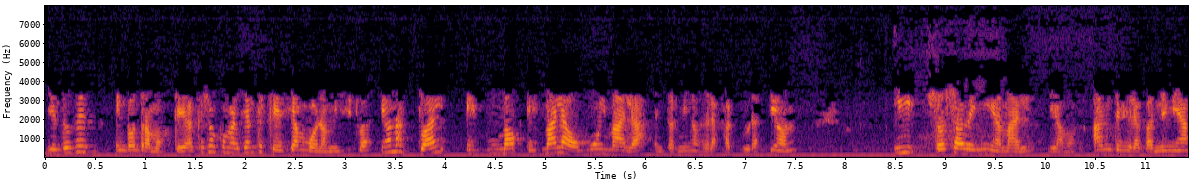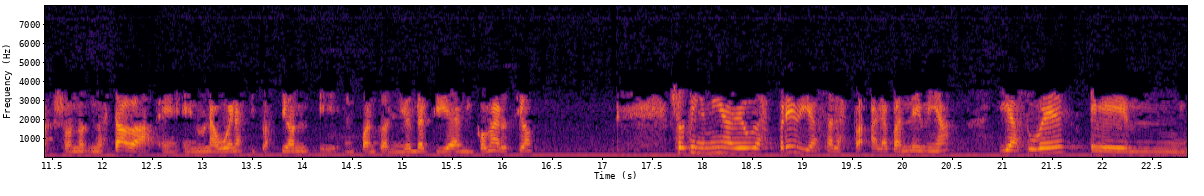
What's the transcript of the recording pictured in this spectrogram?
Y entonces encontramos que aquellos comerciantes que decían, bueno, mi situación actual es, es mala o muy mala en términos de la facturación, y yo ya venía mal, digamos, antes de la pandemia yo no, estaba en, una buena situación eh, en cuanto al nivel de actividad de mi comercio. Yo tenía deudas previas a la, a la pandemia y a su vez, eh,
